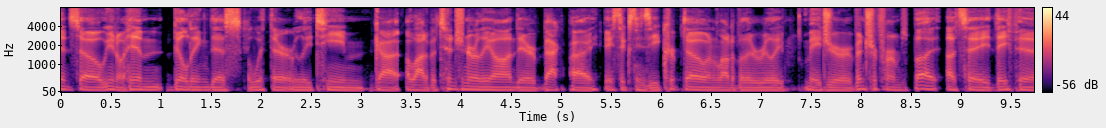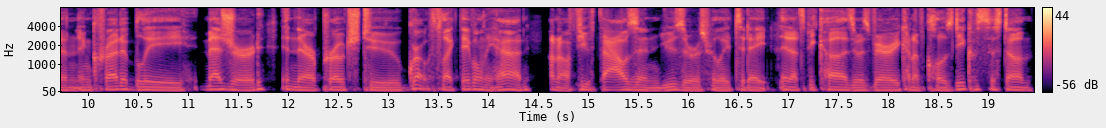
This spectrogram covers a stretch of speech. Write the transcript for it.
And so, you know, him building this with their early team got a lot of attention early on. They're backed by A16Z Crypto and a lot of other really major venture firms. But I'd say they've been incredibly measured in their approach to growth. Like they've only had I don't know, a few thousand users really to date. And that's because it was very kind of closed ecosystem.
